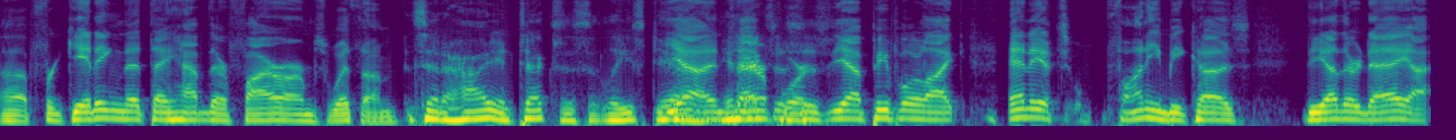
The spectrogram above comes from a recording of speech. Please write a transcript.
uh, forgetting that they have their firearms with them. It's at a high in Texas, at least. Yeah, in, in Texas, is, yeah, people are like, and it's funny because the other day I,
